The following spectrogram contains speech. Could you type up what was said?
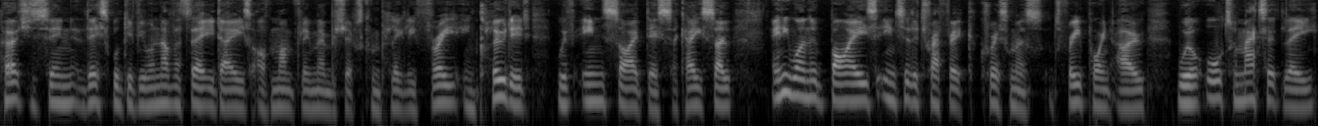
Purchasing this will give you another 30 days of monthly memberships completely free, included with inside this. Okay, so anyone who buys into the traffic Christmas 3.0 will automatically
